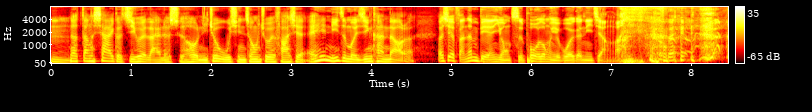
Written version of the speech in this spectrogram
嗯，那当下一个机会来的时候，你就无形中就会发现，哎，你怎么已经看到了？而且反正别人泳池破洞也不会跟你讲嘛，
